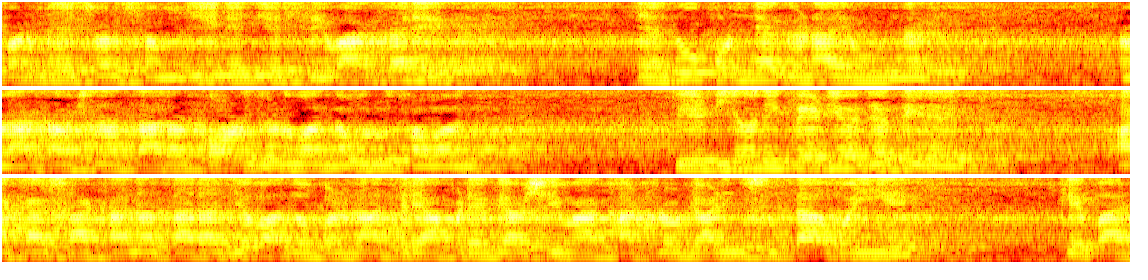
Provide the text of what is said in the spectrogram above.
પરમેશ્વર સમજીને જે સેવા કરે, એનું પુણ્ય ગણાય એવું નથી. હવે આકાશના તારા કોણ ગણવા નવરું થવાનું? પેઢીઓની પેઢીઓ જતી રહે. આકાશ શાખાના તારા જવા દો, પણ રાત્રે આપણે અગાશીમાં ખાટલો ડાળીને સૂતા હોઈએ કે બહાર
